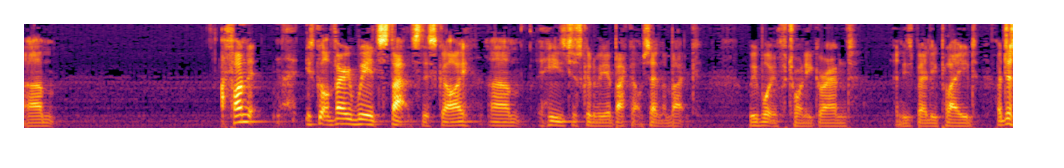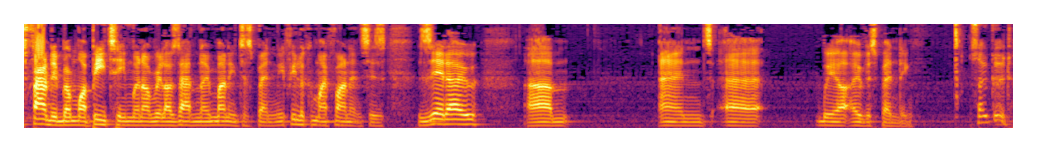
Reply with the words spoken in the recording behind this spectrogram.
Um, I find it. He's got very weird stats. This guy. Um, he's just going to be a backup centre back. We bought him for twenty grand, and he's barely played. I just found him on my B team when I realised I had no money to spend. If you look at my finances, zero, um, and uh, we are overspending. So good,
